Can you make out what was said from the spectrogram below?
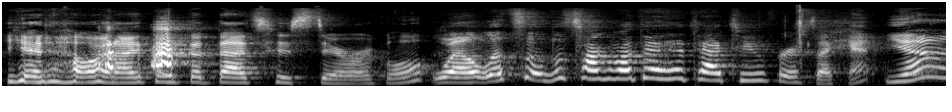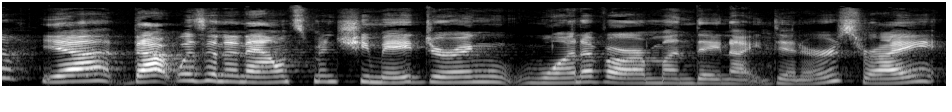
you know, and I think that that's hysterical. Well, let's uh, let's talk about that tattoo for a second. Yeah, yeah. That was an announcement she made during one of our Monday night dinners, right?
